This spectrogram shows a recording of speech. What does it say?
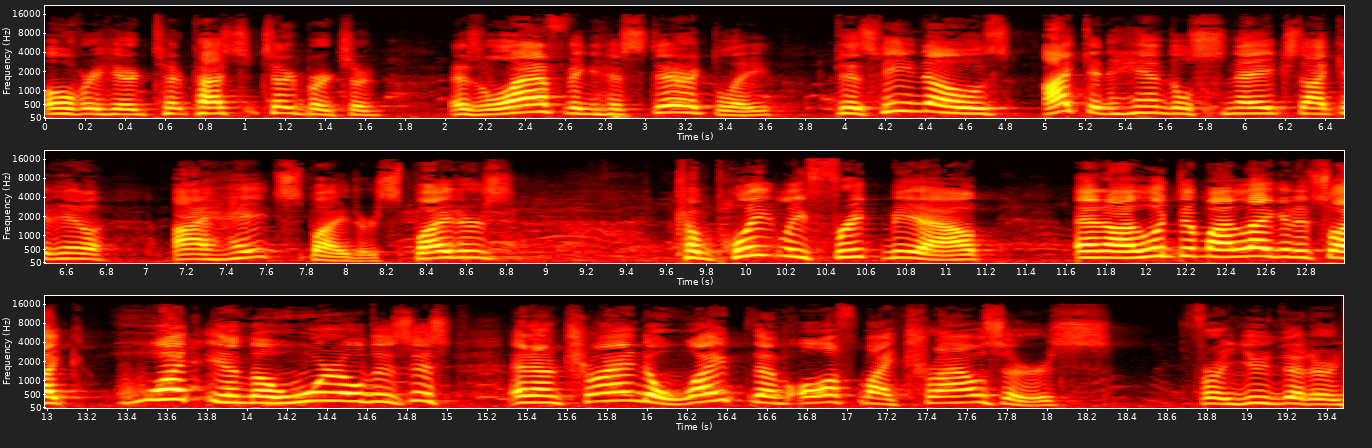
over here, Pastor Terry Burchard, is laughing hysterically because he knows I can handle snakes. I can handle. I hate spiders. Spiders completely freak me out. And I looked at my leg and it's like, what in the world is this? And I'm trying to wipe them off my trousers. For you that are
